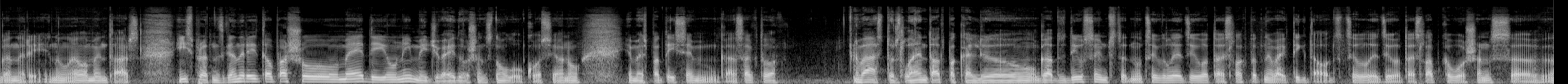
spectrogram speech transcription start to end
gan arī nu, elementāras izpratnes, gan arī to pašu mēdīju un imidžu veidošanas nolūkos. Jo, nu, ja mēs patīsim, kā saka, to vēstures lēntu atpakaļ uh, gadus 200, tad nu, civiliedzīvotāju slapjāt nevajag tik daudz. Civiliedzīvotāju slepkavošanas, uh,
